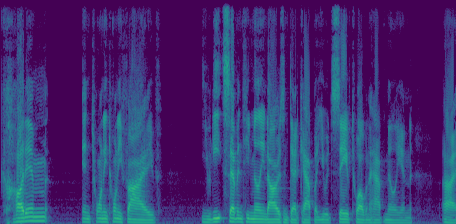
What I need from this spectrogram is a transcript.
cut him in 2025 you'd eat 17 million dollars in dead cap but you would save 12 and a half million uh,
